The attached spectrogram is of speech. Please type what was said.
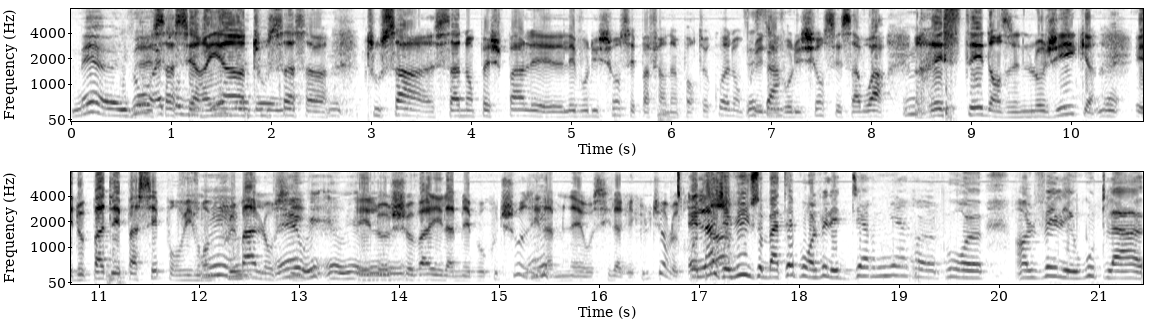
mais euh, ils vont. Mais ça, c'est rien, tout ça, ça, mm. tout ça, ça n'empêche pas l'évolution, c'est pas faire n'importe quoi non plus. L'évolution, c'est savoir mm. rester dans une logique et ne pas dépasser pour vivre mm. plus mal aussi. Eh eh et, le cheval, il amenait beaucoup de choses, il amenait aussi l'agriculture. Et là, j'ai vu qu'il se battait pour enlever les dernières, euh, pour euh, enlever les routes là,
